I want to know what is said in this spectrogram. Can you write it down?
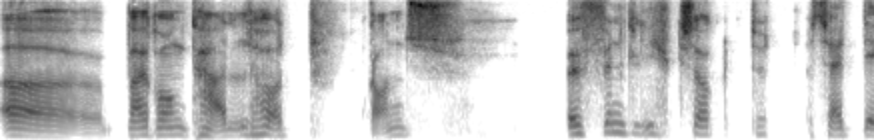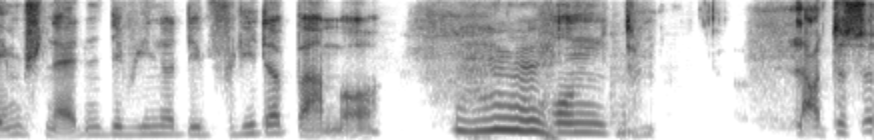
äh, Baron Karl hat ganz öffentlich gesagt, seitdem schneiden die Wiener die Fliederbaum an. und lauter so,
